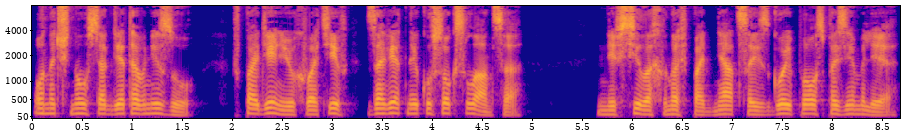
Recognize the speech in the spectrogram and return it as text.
он очнулся где-то внизу, в падении ухватив заветный кусок сланца. Не в силах вновь подняться, изгой полз по земле,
